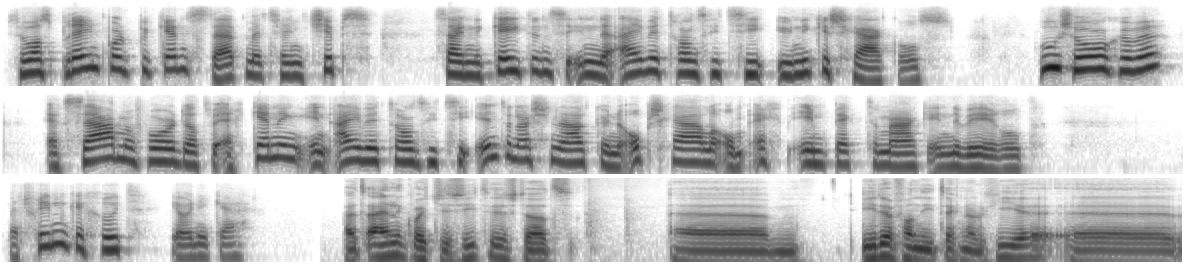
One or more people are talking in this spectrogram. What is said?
Zoals Brainport bekend staat met zijn chips, zijn de ketens in de eiwittransitie unieke schakels. Hoe zorgen we er samen voor dat we erkenning in eiwittransitie internationaal kunnen opschalen om echt impact te maken in de wereld? Met vriendelijke groet, Jonica. Uiteindelijk wat je ziet is dat ieder van die technologieën eh, eh,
